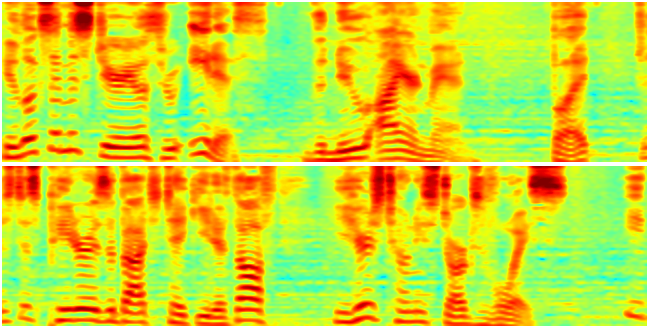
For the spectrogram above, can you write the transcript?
He looks at Mysterio through Edith, the new Iron Man, but just as Peter is about to take Edith off, he hears Tony Stark's voice. He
